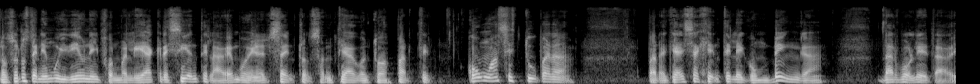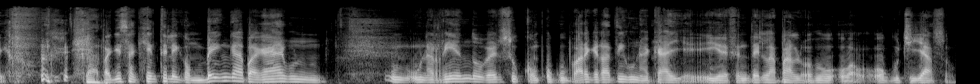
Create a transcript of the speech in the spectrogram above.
Nosotros tenemos hoy día una informalidad creciente, la vemos en el centro, en Santiago, en todas partes. ¿Cómo haces tú para, para que a esa gente le convenga dar boleta. Para que esa gente le convenga pagar un, un, arriendo versus ocupar gratis una calle y defenderla palo o, o, cuchillazo.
